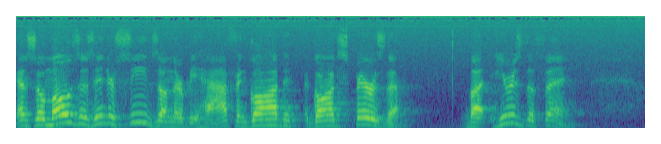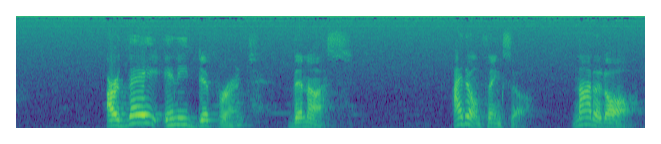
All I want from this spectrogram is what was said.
And so Moses intercedes on their behalf, and God, God spares them. But here's the thing are they any different than us? I don't think so. Not at all.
